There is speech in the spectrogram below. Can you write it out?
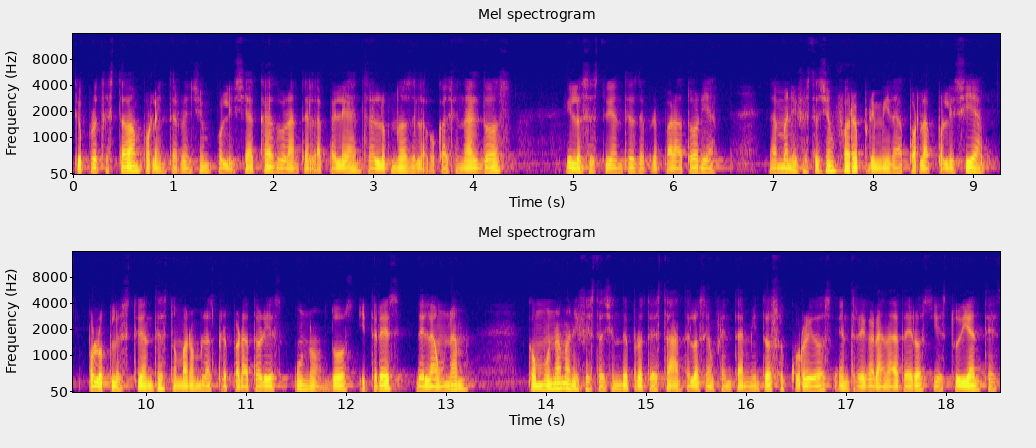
que protestaban por la intervención policíaca durante la pelea entre alumnos de la Vocacional 2 y los estudiantes de preparatoria, la manifestación fue reprimida por la policía, por lo que los estudiantes tomaron las preparatorias 1, 2 y 3 de la UNAM como una manifestación de protesta ante los enfrentamientos ocurridos entre granaderos y estudiantes.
